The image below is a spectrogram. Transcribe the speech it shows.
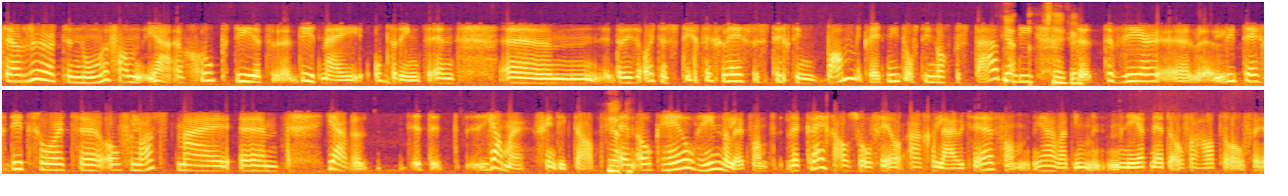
terreur te noemen. Van ja, een groep die het, die het mij opdringt. En ehm, er is ooit een stichting geweest, de stichting BAM. Ik weet niet of die nog bestaat. Ja, maar die zeker. te, te weer eh, liep tegen dit soort eh, overlast. Maar ehm, ja, het, het- jammer vind ik dat. Ja. En ook heel hinderlijk, want we krijgen al zoveel aan geluid. Hè, van ja, wat die meneer het net over had, over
